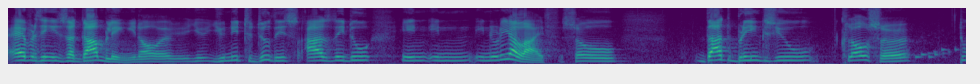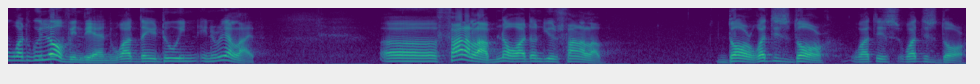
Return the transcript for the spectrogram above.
everything is a gambling, you know. Uh, you, you need to do this as they do in, in, in real life. So that brings you closer to what we love in the end, what they do in, in real life. Uh, Fanalab, no, I don't use Fanalab. Door, what is door? What is what is door?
